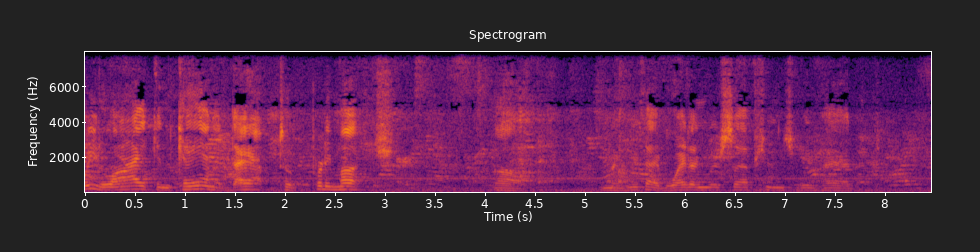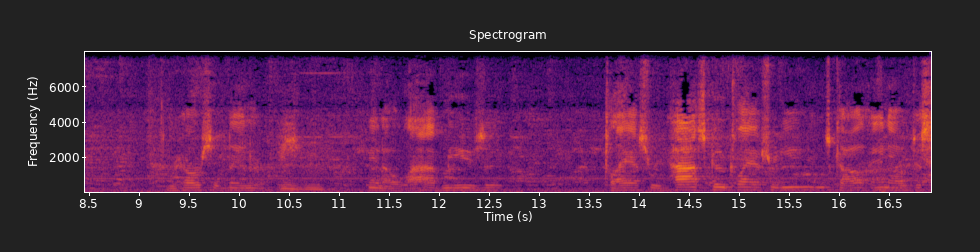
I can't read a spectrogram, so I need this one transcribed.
we like and can adapt to pretty much. Uh, I mean, we've had wedding receptions. We've had rehearsal dinners. You know, live music, class re- high school class reunions. College, you know, just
